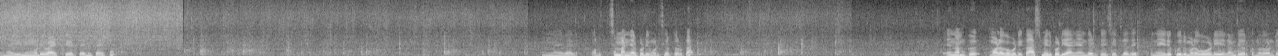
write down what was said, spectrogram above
എന്നാൽ ഇതിനും കൂടി വഴറ്റിയെടുത്തതിന് ശേഷം കുറച്ച് മഞ്ഞൾപ്പൊടിയും കൂടി ചേർത്ത് കൊടുക്കാം. ഇനി നമുക്ക് മുളക് പൊടി. കാശ്മീരി പൊടിയാണ് ഞാൻ ഇതെടുത്ത് വെച്ചിട്ടുള്ളത്. പിന്നെ ഇതിൽ കുരുമുളക് പൊടി എല്ലാം ചേർക്കുന്നത് കൊണ്ട്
